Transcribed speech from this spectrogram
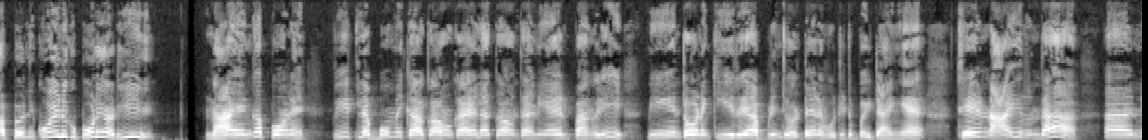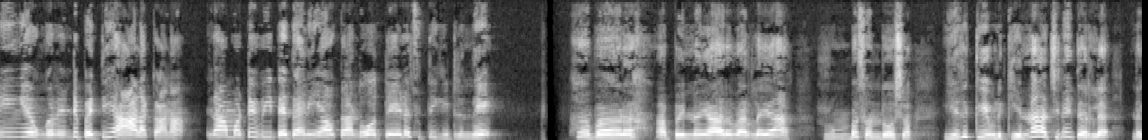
அப்போ நீ கோயிலுக்கு போகலையாடி நான் எங்கே போனேன்? வீட்டில் பூமி காக்காவும் கையில் அக்காவும் தனியாக இருப்பாங்களே நீயும் துணைக்கு அப்படின்னு சொல்லிட்டு என்னை விட்டுட்டு போயிட்டாங்க. சரி நான் இருந்தா? நீங்கள் நீங்க உங்க ரெண்டு பேர்த்தையும் ஆளை காணா. நான் மட்டும் வீட்டை தனியாக உட்காந்து ஒத்தையில சுத்திக்கிட்டு இருந்தேன். அப்பாடா அப்ப இன்னும் யாரும் வரலையா? ரொம்ப சந்தோஷம். எதுக்கு இவளுக்கு என்ன ஆச்சுன்னே தெரில இந்த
